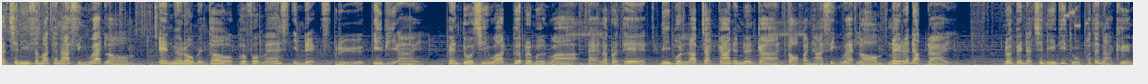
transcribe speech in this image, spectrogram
ดัชนีสมรรถนะสิ่งแวดล้อม Environmental Performance Index หรือ EPI เป็นตัวชี้วัดเพื่อประเมินว่าแต่ละประเทศมีผลลัพธ์จากการดำเนินการต่อปัญหาสิ่งแวดล้อมในระดับใด โดยเป็นดัชนีที่ถูกพัฒนาขึ้น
